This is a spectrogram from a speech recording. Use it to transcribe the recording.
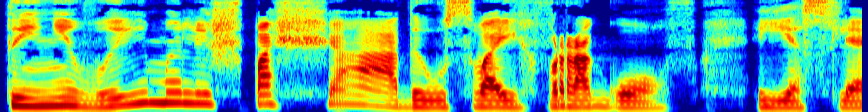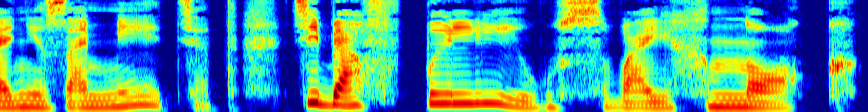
Ты не вымолишь пощады у своих врагов, если они заметят тебя в пыли у своих ног.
